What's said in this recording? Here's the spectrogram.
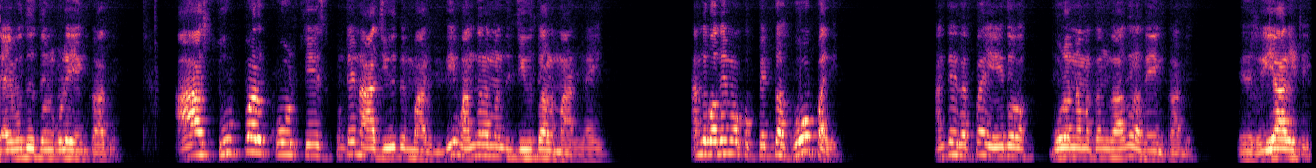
దైవదూతను కూడా ఏం కాదు. ఆ సూపర్ కోడ్ చేసుకుంటే నా జీవితం మారింది వందల మంది జీవితాలు మారినాయి. అందుకోసం ఒక పెద్ద హోప్ అది. అంతే తప్ప ఏదో మూఢనమ్మకం కాదు అదేం కాదు. ఇది రియాలిటీ.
